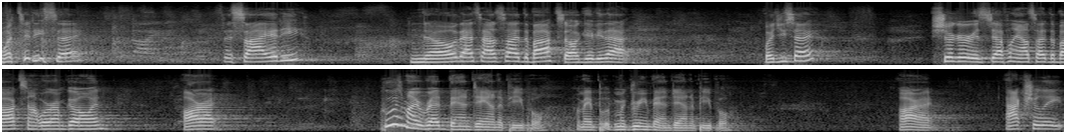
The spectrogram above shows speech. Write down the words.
What did he say? Society? No, that's outside the box, so I'll give you that. What'd you say? Sugar is definitely outside the box, not where I'm going. All right. Who's my red bandana people? I mean, my green bandana people. All right. Actually,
